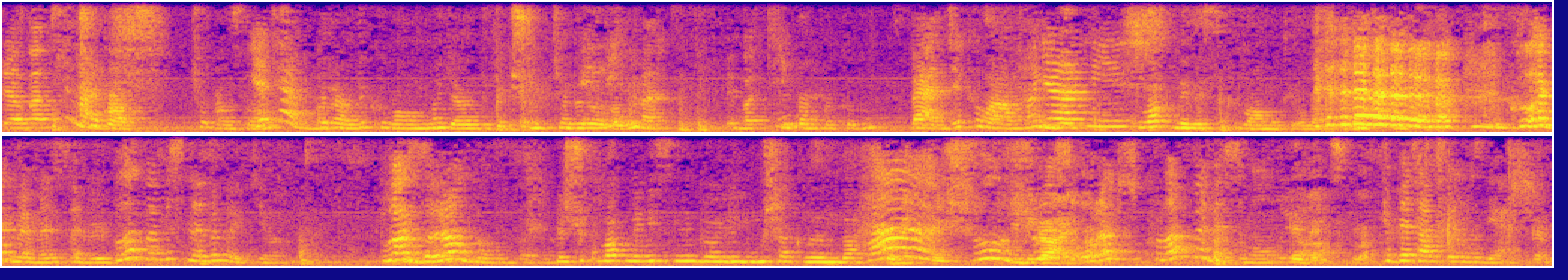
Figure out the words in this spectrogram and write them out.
Biraz atayım Çok mı? az. Çok az daha. Yeter mi? Herhalde kıvamına geldi. Şunu kenara alalım. mi? Bir Bir bakayım. bak bakalım. Bence kıvamına gelmiş. Kulak memesi kıvamı diyorlar. Kulak memesi. Kulak memesi ne demek ya? Kulak zarı anlamında. Ve şu kulak memesinin böyle yumuşaklığında. Ha şu, şu, Galiba. orası kulak memesi mi oluyor? Evet, kulak. Küpe taktığımız yer. Evet,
